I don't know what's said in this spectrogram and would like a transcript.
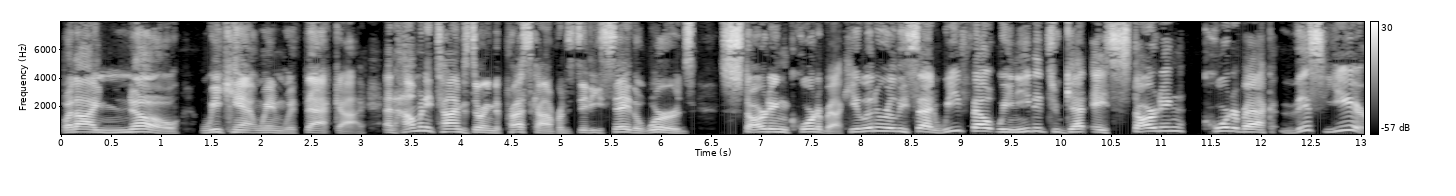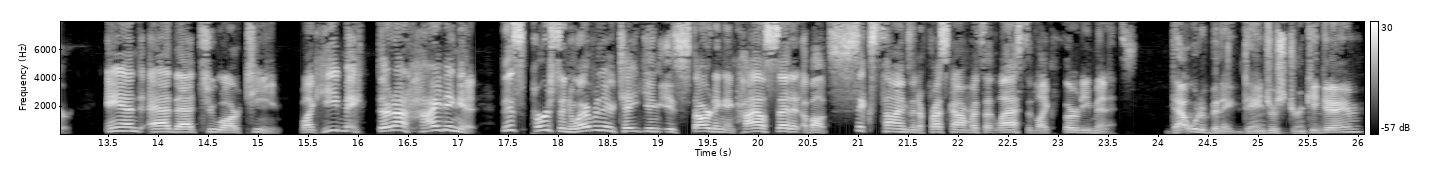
but I know we can't win with that guy. And how many times during the press conference did he say the words starting quarterback? He literally said, We felt we needed to get a starting quarterback this year and add that to our team. Like he made, they're not hiding it. This person, whoever they're taking, is starting. And Kyle said it about six times in a press conference that lasted like 30 minutes that would have been a dangerous drinking game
